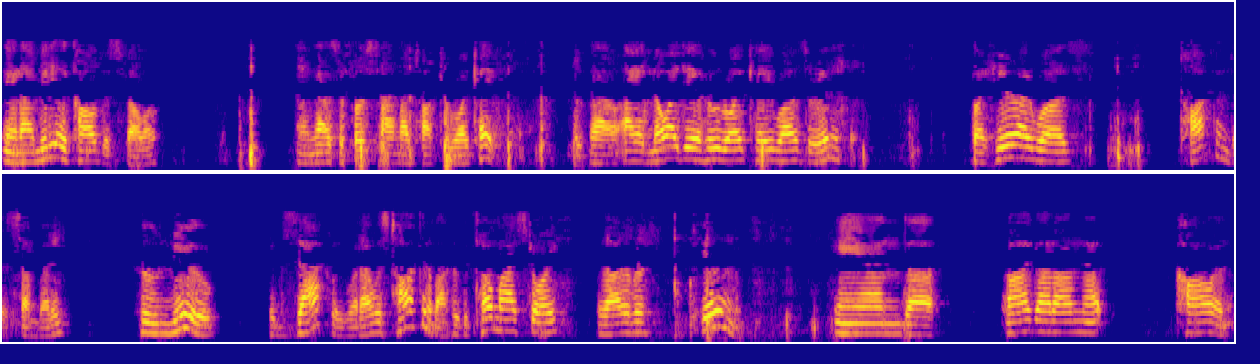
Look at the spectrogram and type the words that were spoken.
And I immediately called this fellow, and that was the first time I talked to Roy Kay. Now, I had no idea who Roy K. was or anything. But here I was talking to somebody who knew exactly what I was talking about, who could tell my story without ever hearing me. And uh, I got on that call and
